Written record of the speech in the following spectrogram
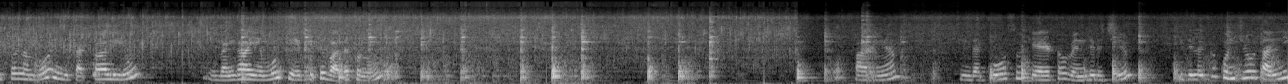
இப்போ நம்ம இந்த தக்காளியும் வெங்காயமும் சேர்த்துட்டு வதக்கணும். பாருங்க இந்த கோஸும் கேரட்டும் வெந்துருச்சு. இதில் கொஞ்சம் தண்ணி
